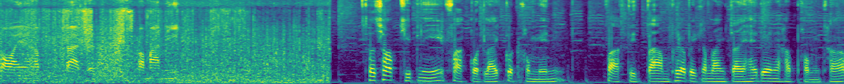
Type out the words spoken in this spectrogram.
ซอยนะครับก็อาจจะประมาณนี้ ถ้าชอบคลิปนี้ฝากกดไลค์กดคอมเมนต์ ฝากติดตามเพื่อเป็นกำลังใจให้ด้วยนะครับ ขอบคุณครับ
